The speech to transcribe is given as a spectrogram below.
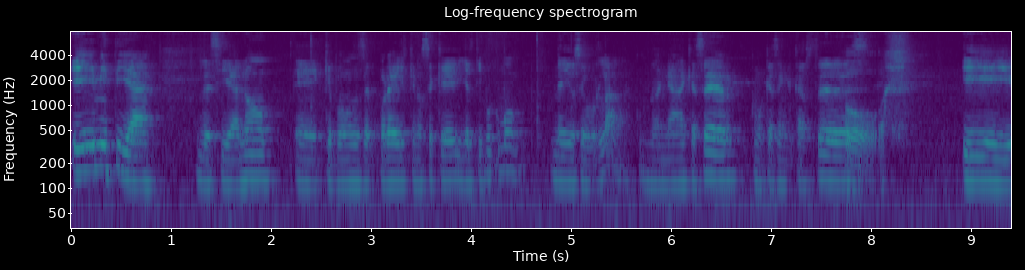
y mi tía decía, no, eh, ¿qué podemos hacer por él? Que no sé qué. Y el tipo, como medio se burlaba. Como no hay nada que hacer. Como que hacen acá ustedes. Oh, Y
